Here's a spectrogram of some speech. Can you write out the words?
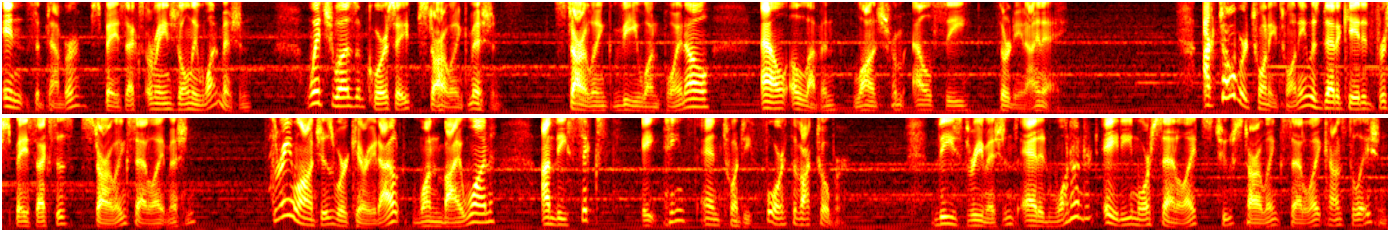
In September, SpaceX arranged only one mission, which was, of course, a Starlink mission. Starlink V1.0 L11 launched from LC-39A. October 2020 was dedicated for SpaceX's Starlink satellite mission. Three launches were carried out, one by one, on the 6th, 18th, and 24th of October. These three missions added 180 more satellites to Starlink satellite constellation.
